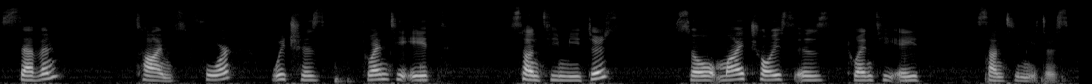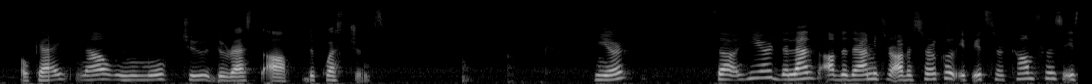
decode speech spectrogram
7 times 4 which is 28 centimeters. So my choice is 28 centimeters. Okay, now we will move to the rest of the questions. Here so here the length of the diameter of a circle if its circumference is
